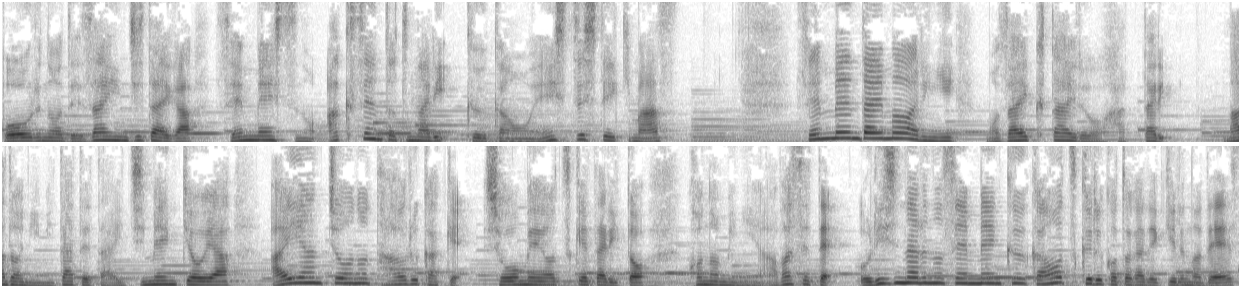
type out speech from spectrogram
ボールのデザイン自体が洗面室のアクセントとなり空間を演出していきます。洗面台周りにモザイクタイルを貼ったり窓に見立てた一面鏡やアイアン調のタオル掛け照明をつけたりと好みに合わせてオリジナルの洗面空間を作ることができるのです。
